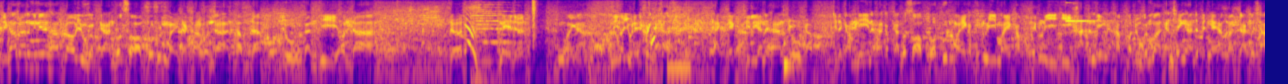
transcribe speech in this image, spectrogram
สวัสดีครับแล้วตอนนี้นะครับเราอยู่กับการทดสอบรถรุ่นใหม่จากทาง Honda นะครับ และผมอยู่กันที่ Honda เดิร์ดไม่เดิร์ดมั่วอีกแล้ววันนี้เราอยู่ใน แท็กเอ็กทีเลียนนะฮะอยู่กับกิจกรรมนี้นะฮะกับการทดสอบรถรุ่นใหม่กับเทคโนโลยีใหม่กับเทคโนโลยี e c a r นั่นเองนะครับมาดูกันว่าการใช้งานจะเป็นไงครับ หลังจากเมื่อเช้า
